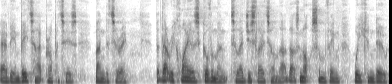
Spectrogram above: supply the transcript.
Airbnb type properties mandatory. But that requires government to legislate on that. That's not something we can do.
